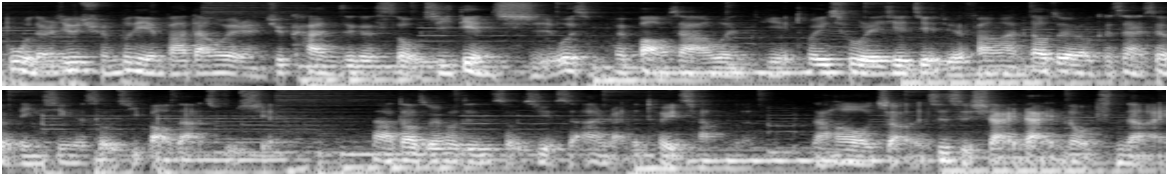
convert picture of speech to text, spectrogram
部的，就是全部的研发单位人去看这个手机电池为什么会爆炸的问题，也推出了一些解决方案。到最后，可是还是有零星的手机爆炸出现。那到最后，这只手机也是黯然的退场了。然后转而支持下一代 Note 9。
